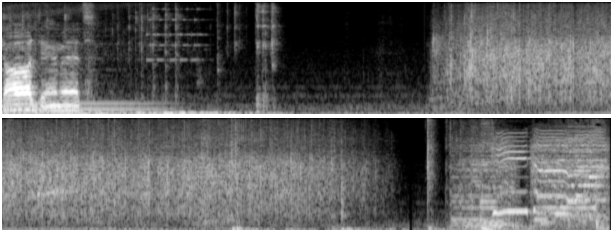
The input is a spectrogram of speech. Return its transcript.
God damn it.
